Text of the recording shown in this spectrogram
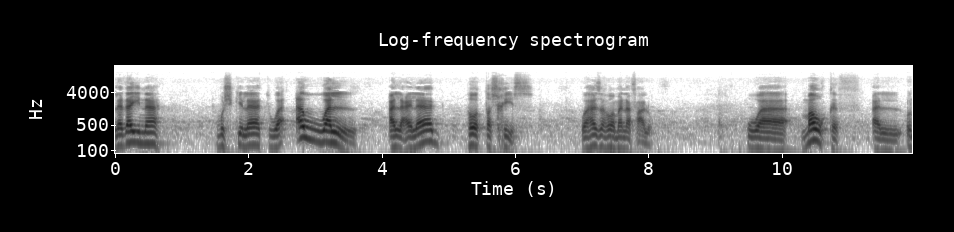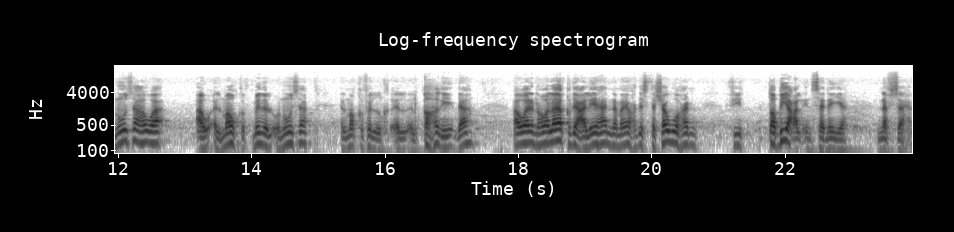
لدينا مشكلات وأول العلاج هو التشخيص وهذا هو ما نفعله. وموقف الأنوثة هو أو الموقف من الأنوثة الموقف ال- ال- القهري ده اولا هو لا يقضي عليها إنما يحدث تشوها في الطبيعة الإنسانية نفسها.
